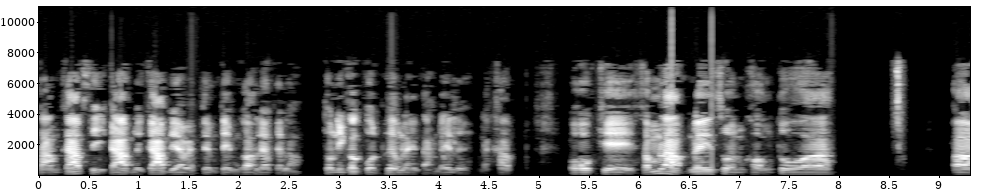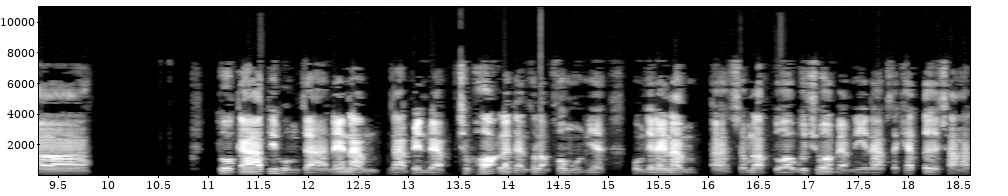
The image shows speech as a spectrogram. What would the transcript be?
สามกราฟสี่กราฟ หรือกราฟเดียวแบบเต็มๆก็แล้วแต่เราตรงนี้ก็กดเพิ่มอะไรต่างๆได้เลยนะครับ โอเคสำหรับในส่วนของตัวตัวกราฟที่ผมจะแนะนำนะเป็นแบบเฉพาะแล้วกันสำหรับข้อมูลเนี่ย ผมจะแนะนำสำหรับตัว Visual แบบนี้นะครับ Scatter Chart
